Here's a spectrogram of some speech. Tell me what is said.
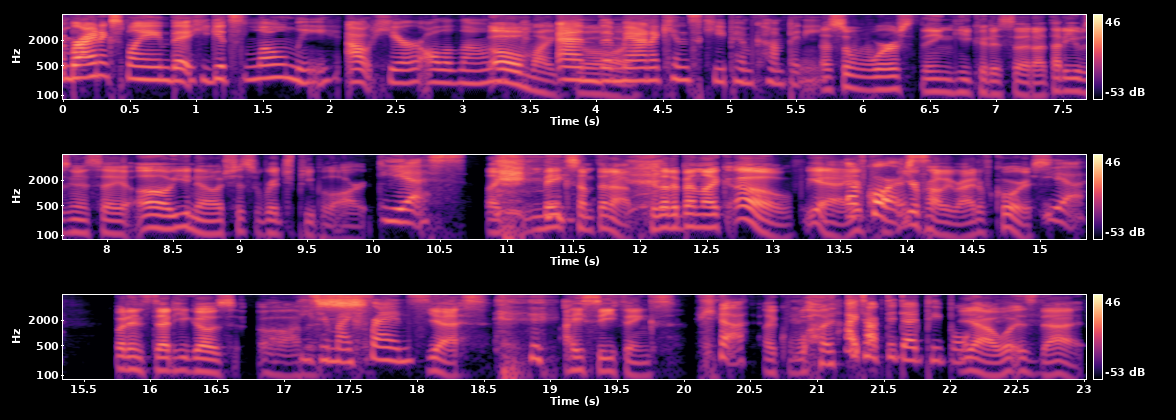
And Brian explained that he gets lonely out here all alone. Oh my god. And the mannequins keep him company. That's the worst thing he could have said. I thought he was gonna say, "Oh, you know, it's just rich people art." yes. Like make something up because I'd have been like, "Oh, yeah, Of you're- course. you're probably right, of course." Yeah. But instead, he goes, "Oh, I'm These a are my s- friends. Yes, I see things. Yeah. Like what? I talk to dead people. yeah, what is that?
